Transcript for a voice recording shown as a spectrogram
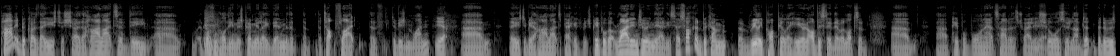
partly because they used to show the highlights of the uh, it wasn't called the English Premier League then, but the, the, the top flight, the Division One. Yeah. Um, there used to be a highlights package which people got right into in the 80s. So soccer had become uh, really popular here, and obviously there were lots of uh, uh, people born outside of Australia's shores who loved it. But it was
